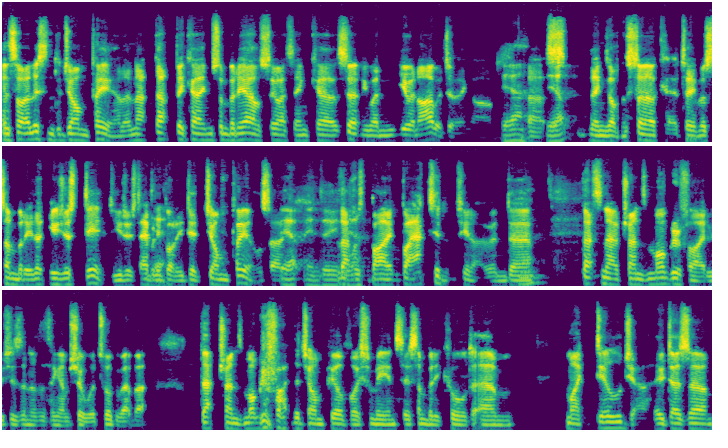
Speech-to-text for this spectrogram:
And so I listened to John Peel, and that, that became somebody else who I think, uh, certainly when you and I were doing our yeah, uh, yeah. things on the circuit, it was somebody that you just did. You just, everybody yeah. did John Peel. So yeah, indeed, that was by, by accident, you know, and uh, that's now transmogrified, which is another thing I'm sure we'll talk about. But that transmogrified the John Peel voice for me into somebody called um, Mike Dilger, who does um,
